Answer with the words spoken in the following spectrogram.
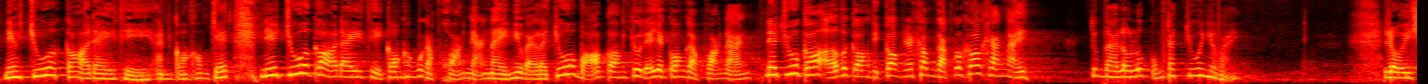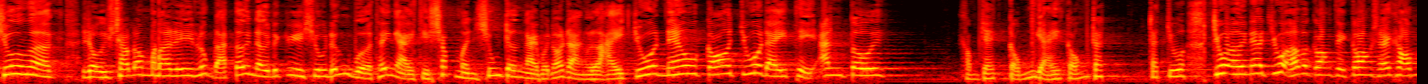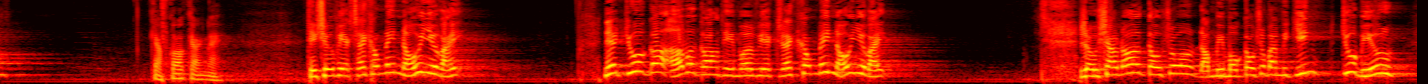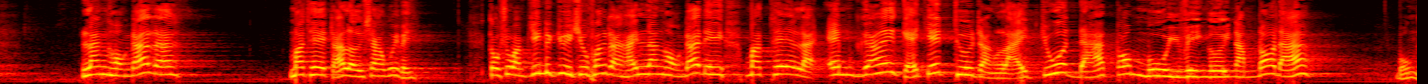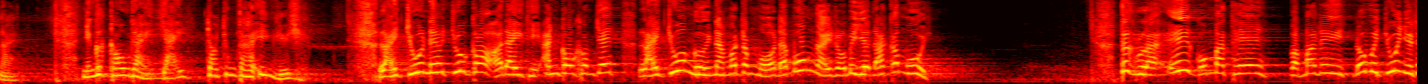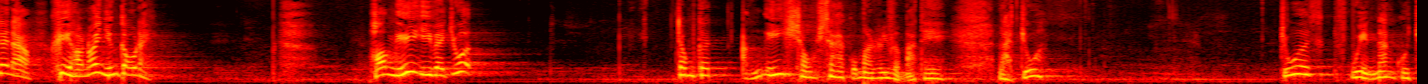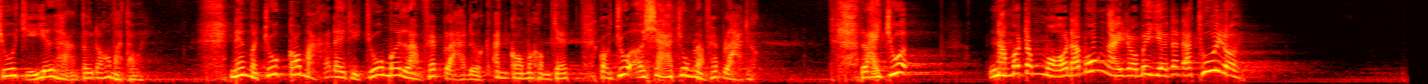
Nếu Chúa có ở đây thì anh con không chết. Nếu Chúa có ở đây thì con không có gặp hoạn nạn này. Như vậy là Chúa bỏ con, Chúa để cho con gặp hoạn nạn. Nếu Chúa có ở với con thì con sẽ không gặp có khó khăn này. Chúng ta lâu lúc cũng trách Chúa như vậy rồi xuống ờ, rồi sau đó Mary lúc đã tới nơi Đức Chúa Giêsu đứng vừa thấy ngài thì sắp mình xuống chân ngài và nói rằng, lại Chúa, nếu có Chúa đây thì anh tôi không chết. Cũng vậy, cũng trách trách Chúa. Chúa ơi, nếu Chúa ở với con thì con sẽ không gặp khó khăn này. Thì sự việc sẽ không đến nổi như vậy. Nếu Chúa có ở với con thì mọi việc sẽ không đến nổi như vậy. Rồi sau đó câu số, đoạn 11 câu số 39 Chúa biểu lăn hòn đá ra. Ma-thê trả lời sao quý vị. Câu số 39 Đức Chúa Giêsu phán rằng, hãy lăn hòn đá đi. Ma-thê là em gái kẻ chết thưa rằng, lại Chúa đã có mùi vì người nằm đó đã. Bốn ngày. Những cái câu này dạy cho chúng ta ý nghĩa gì? Lại Chúa, nếu Chúa có ở đây thì anh cô không chết. Lại Chúa, người nằm ở trong mộ đã bốn ngày rồi, bây giờ đã có mùi. Tức là ý của Matthew và Mary đối với Chúa như thế nào khi họ nói những câu này. Họ nghĩ gì về Chúa? Trong cái ẩn ý sâu xa của Mary và Matthew là Chúa. Chúa quyền năng của Chúa chỉ giới hạn tới đó mà thôi. Nếu mà Chúa có mặt ở đây thì Chúa mới làm phép lạ được, anh con mới không chết. Còn Chúa ở xa Chúa không làm phép lạ được. Lại Chúa nằm ở trong mộ đã bốn ngày rồi, bây giờ nó đã thúi rồi.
